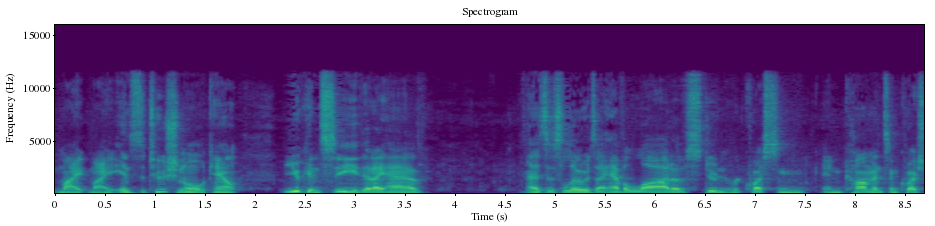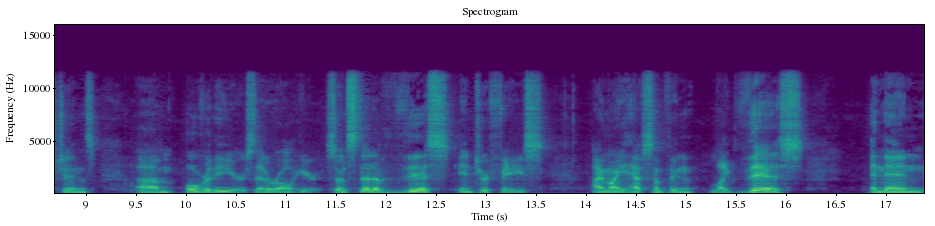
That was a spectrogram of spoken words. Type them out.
my, my institutional account, you can see that I have, as this loads, I have a lot of student requests and, and comments and questions um, over the years that are all here. So instead of this interface, I might have something like this, and then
